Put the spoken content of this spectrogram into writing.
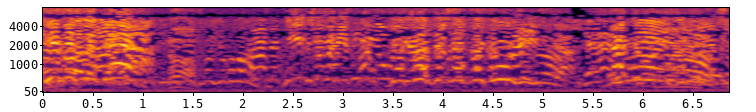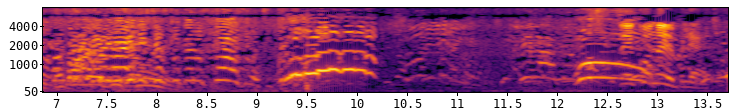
Ти Я сука, розказувати. Це кони, блядь.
